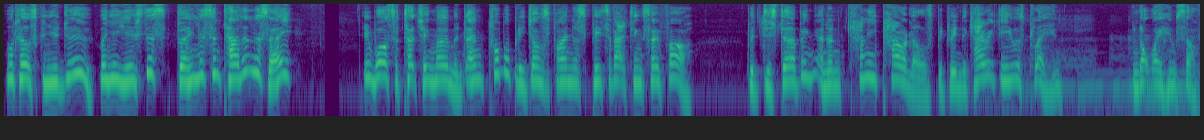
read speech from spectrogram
what else can you do when you're useless, brainless, and talentless, eh? It was a touching moment and probably John's finest piece of acting so far, with disturbing and uncanny parallels between the character he was playing and Otway himself.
